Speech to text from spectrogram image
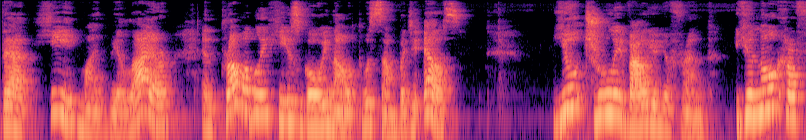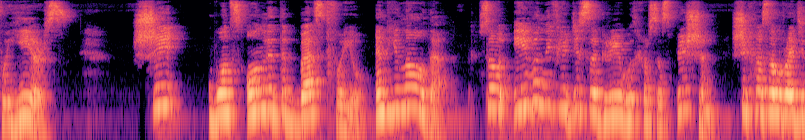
that he might be a liar and probably he is going out with somebody else. You truly value your friend. You know her for years. She wants only the best for you, and you know that. So even if you disagree with her suspicion, she has already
